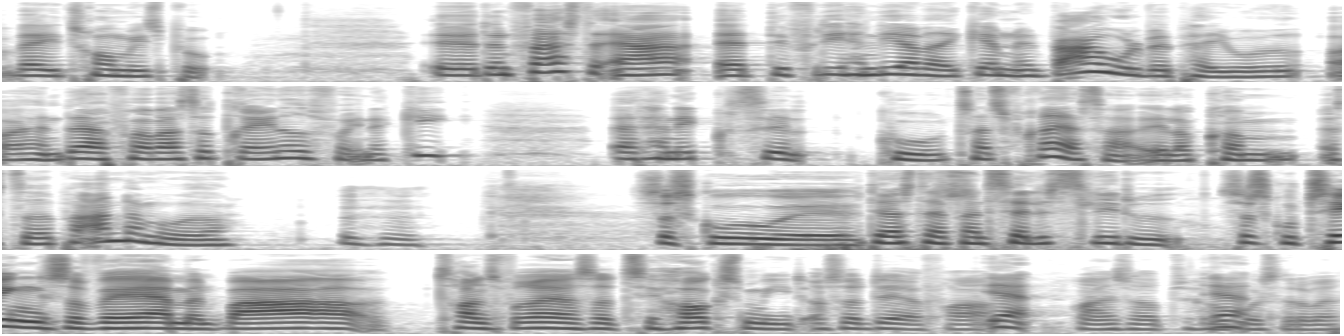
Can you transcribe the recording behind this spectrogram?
hvad I tror mest på. Øh, den første er, at det er fordi, han lige har været igennem en varulveperiode, og han derfor var så drænet for energi, at han ikke selv kunne transferere sig eller komme afsted på andre måder. Mm-hmm. Så skulle, øh, Det er også derfor, han ser lidt slidt ud. så skulle tingene så være, at man bare transfererer sig til Hogsmeade, og så derfra Ja. rejser op til Ja. Hogwarts, eller hvad?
